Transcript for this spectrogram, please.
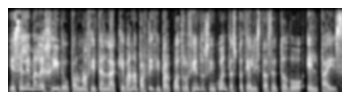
Es el lema elegido para una cita en la que van a participar 450 especialistas de todo el país.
